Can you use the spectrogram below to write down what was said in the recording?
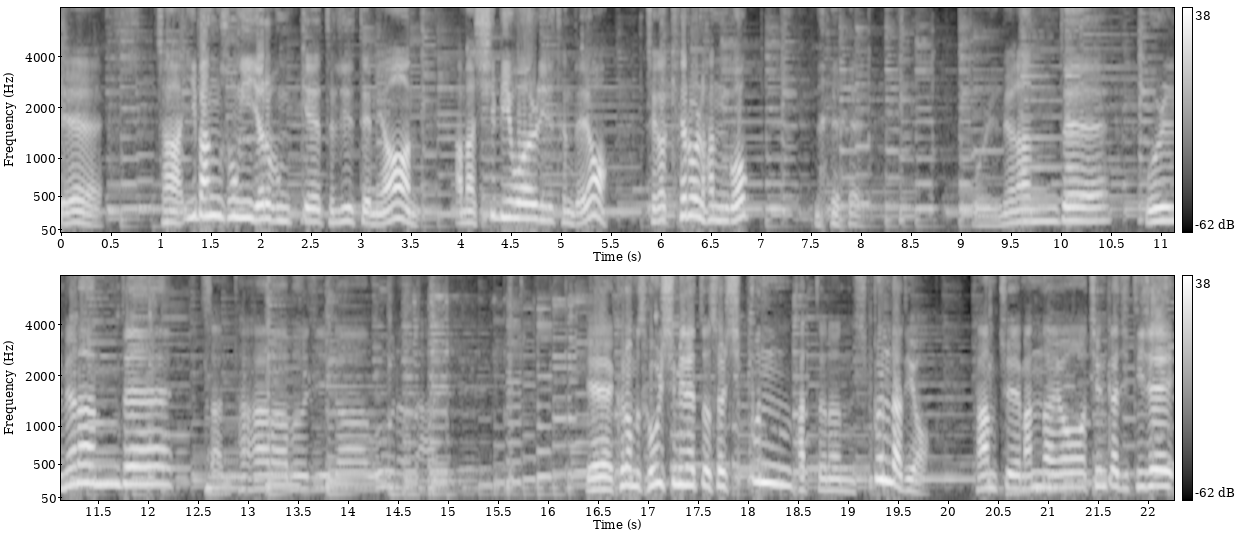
예. 자, 이 방송이 여러분께 들릴 때면 아마 12월일 텐데요. 제가 캐롤 한 곡, 네. 울면 안 돼, 울면 안 돼, 산타 할아버지가 우는 아이에게. 예, 그럼 서울 시민의 뜻을 10분 받드는 10분 라디오. 다음 주에 만나요. 지금까지 DJ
